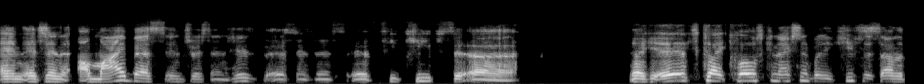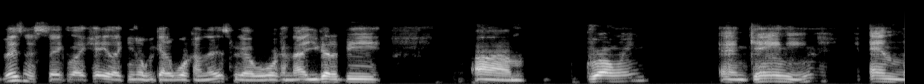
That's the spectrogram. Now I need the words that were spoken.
and it's in my best interest and his best interest if he keeps uh like it's like close connection, but he keeps us on the business sake. Like, hey, like you know, we got to work on this, we got to work on that. You got to be um, growing and gaining, and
